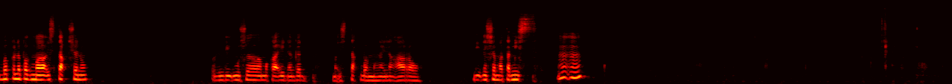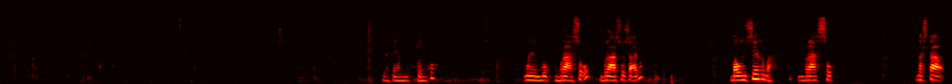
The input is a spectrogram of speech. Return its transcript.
Iba pala pag ma-stack siya no. Pag hindi mo siya makain agad, ma-stack ba mga ilang araw. Hindi na siya matamis. Mm, Laki ng buktod ko. Ngunit buk braso, braso sa ano? Bouncer ba? Braso. Basta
